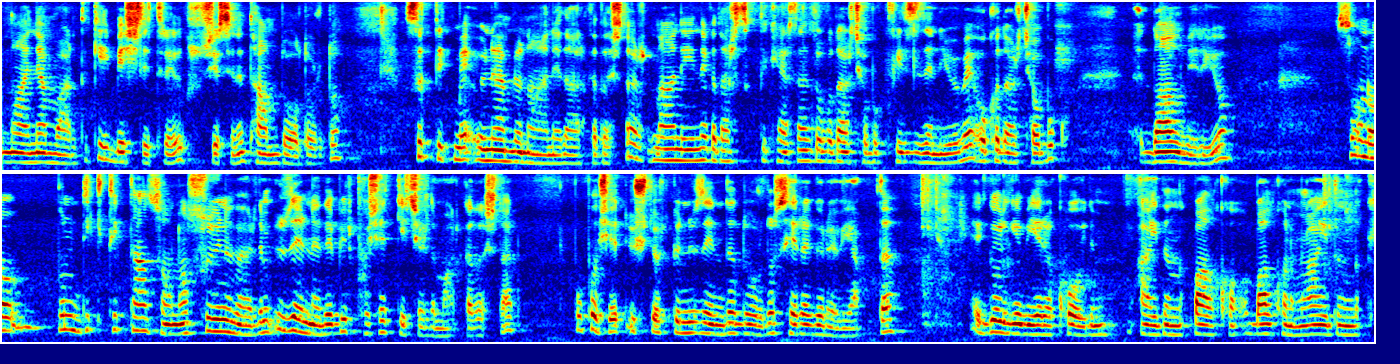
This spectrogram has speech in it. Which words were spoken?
nanem vardı ki 5 litrelik su şişesini tam doldurdu. Sık dikme önemli nanede arkadaşlar. Naneyi ne kadar sık dikerseniz o kadar çabuk filizleniyor ve o kadar çabuk e, dal veriyor. Sonra bunu diktikten sonra suyunu verdim. Üzerine de bir poşet geçirdim arkadaşlar. Bu poşet 3-4 gün üzerinde durdu. Sera görevi yaptı. E, gölge bir yere koydum. Aydınlık balkon, balkonumun aydınlık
